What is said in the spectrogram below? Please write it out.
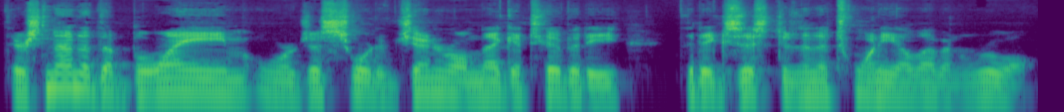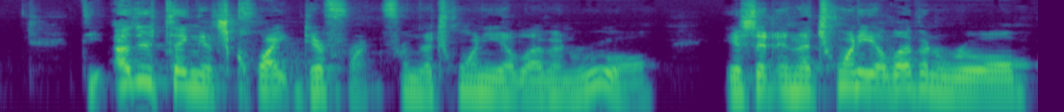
there's none of the blame or just sort of general negativity that existed in the 2011 rule the other thing that's quite different from the 2011 rule is that in the 2011 rule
